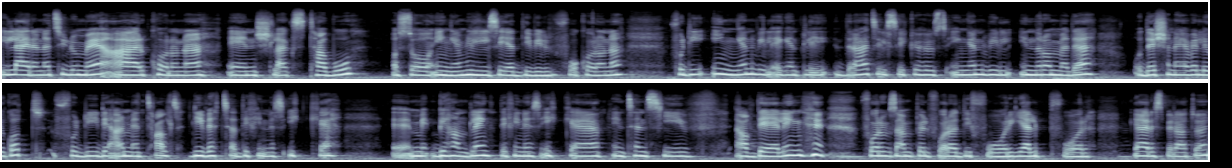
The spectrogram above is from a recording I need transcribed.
I leirene til og med er korona en slags tabu. Altså ingen vil si at de vil få korona. Fordi ingen vil egentlig dra til sykehus. Ingen vil innrømme det. Og det skjønner jeg veldig godt, fordi det er mentalt. De vet at det finnes ikke eh, behandling. Det finnes ikke intensivavdeling f.eks. For, for at de får hjelp for ja, respirator.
